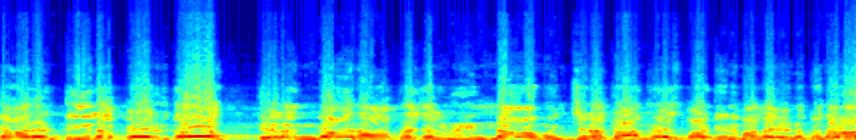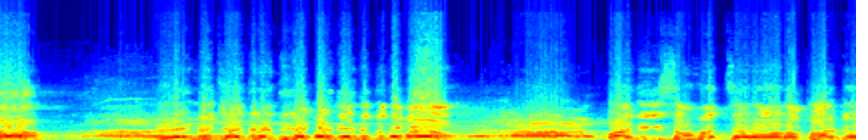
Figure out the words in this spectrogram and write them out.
గ్యారంటీల పేరుతో తెలంగాణ ప్రజలు నిండా ముంచిన కాంగ్రెస్ పార్టీని మళ్ళీ ఎన్నుకుందామా? రెండు చేతులెత్తి చెప్పండి ఎన్నుకుందామా? పది సంవత్సరాల పాటు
